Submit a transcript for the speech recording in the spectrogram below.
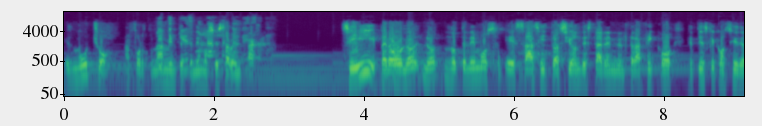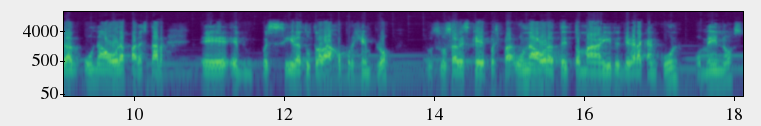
es mucho. Afortunadamente tenemos esa ventaja. Sí, pero no, no, no, tenemos esa situación de estar en el tráfico que tienes que considerar una hora para estar, eh, en, pues ir a tu trabajo, por ejemplo. Pues, tú sabes que pues una hora te toma ir llegar a Cancún o menos,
